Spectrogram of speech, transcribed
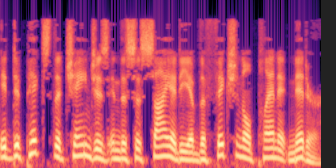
It depicts the changes in the society of the fictional planet Nidor,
